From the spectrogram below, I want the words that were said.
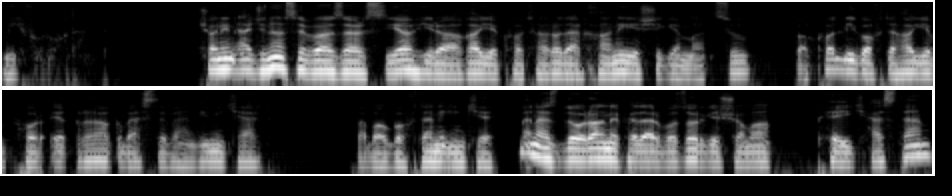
می فروختند. چون این اجناس بازار سیاهی را آقای کوتارو در خانه شیگماتسو با کلی گفته های پر اقراق بسته بندی می کرد و با گفتن اینکه من از دوران پدر بزرگ شما پیک هستم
